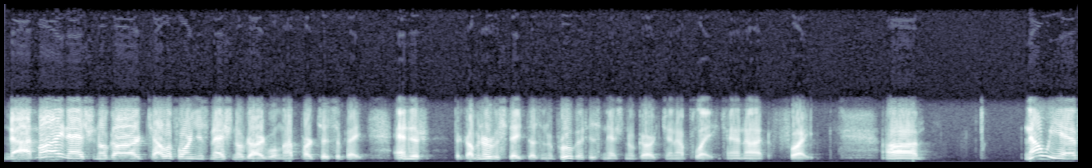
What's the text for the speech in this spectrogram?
Not my National Guard. California's National Guard will not participate. And if the governor of a state doesn't approve it, his National Guard cannot play, cannot fight. Uh, now we have,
